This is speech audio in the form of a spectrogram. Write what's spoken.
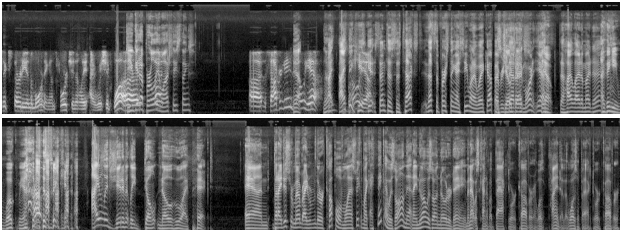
six thirty in the morning. Unfortunately, I wish it was. Do you get up early and watch these things? uh, the soccer games? Yeah. Oh yeah. I, I think Oh, he's yeah. get, sent us a text. That's the first thing I see when I wake up every Saturday text? morning. Yeah, Yeah. the highlight of my day. I think he woke me up this weekend. I legitimately don't know who I picked. And but I just remember I remember there were a couple of them last week. I'm like, I think I was on that, and I knew I was on Notre Dame, and that was kind of a backdoor cover. It wasn't kind of, it was a backdoor cover.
